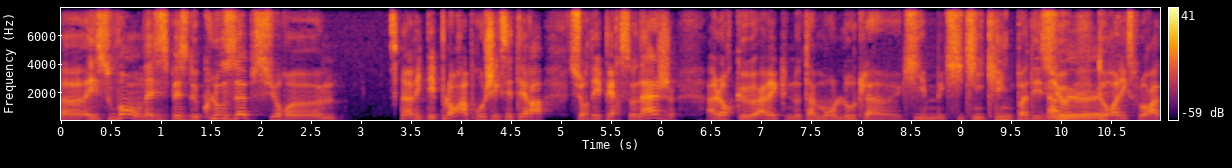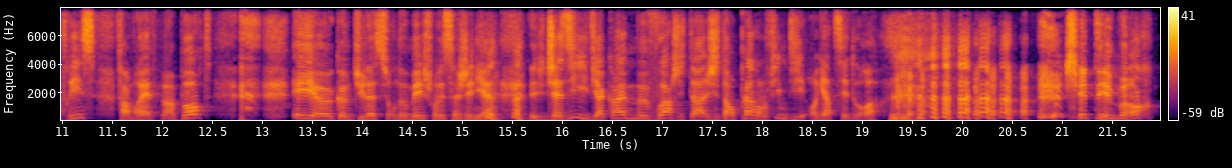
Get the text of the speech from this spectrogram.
euh, et souvent on a des espèces de close-up sur, euh, avec des plans rapprochés, etc., sur des personnages, alors que avec notamment l'autre là qui, qui qui cligne pas des Ah yeux, oui, oui, oui. Dora l'exploratrice. Enfin bref, peu importe. Et euh, comme tu l'as surnommé, je trouvais ça génial. Jazzy, il vient quand même me voir. J'étais j'étais en plein dans le film. Dit, regarde, c'est Dora. J'étais mort.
